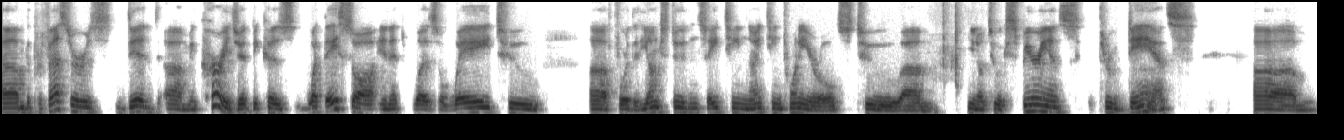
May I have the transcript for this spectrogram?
Um, the professors did um, encourage it because what they saw in it was a way to uh, for the young students 18 19 20 year olds to um, you know, to experience through dance um,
